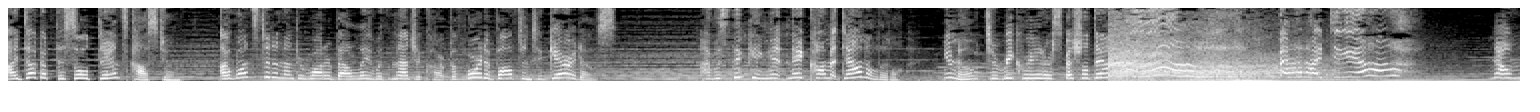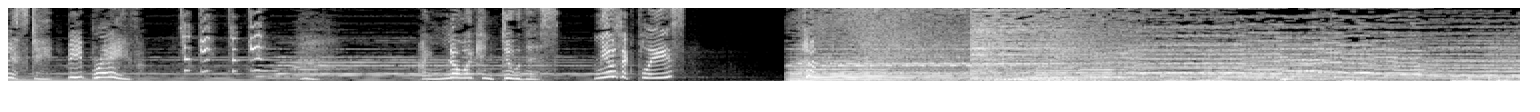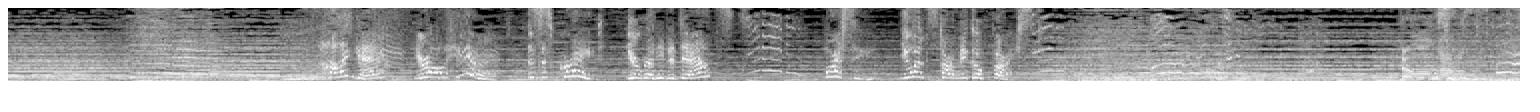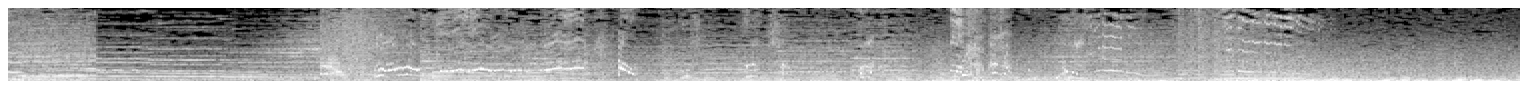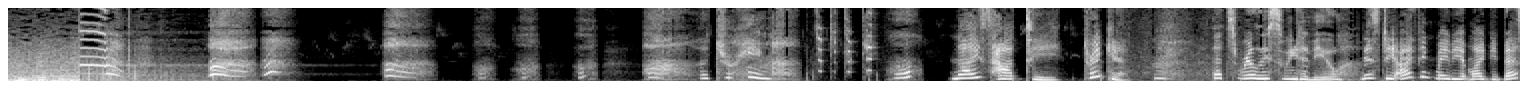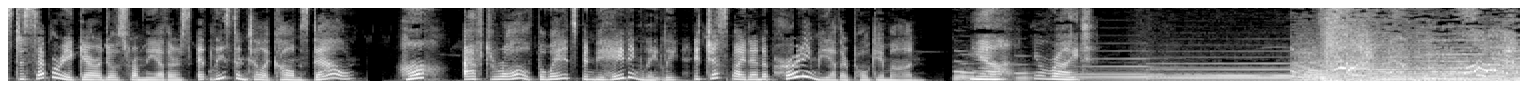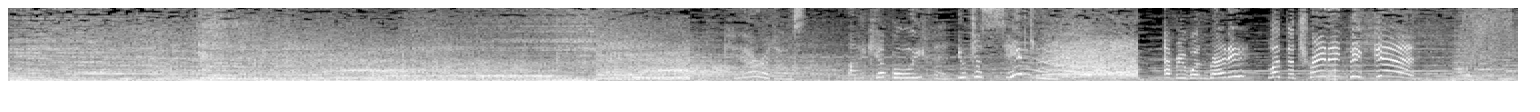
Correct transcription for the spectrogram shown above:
I dug up this old dance costume. I once did an underwater ballet with Magikarp before it evolved into Gyarados. I was thinking it may calm it down a little. You know, to recreate our special dance. Bad idea! Now, Misty, be brave! I know I can do this. Music, please! Great! You ready to dance? Horsea, you and Starmie go first. A oh! Dream. Nice hot tea. Drink it. Hmm. That's really sweet of you. Misty, I think maybe it might be best to separate Gyarados from the others, at least until it calms down. Huh? After all, the way it's been behaving lately, it just might end up hurting the other Pokemon. Yeah, you're right. believe it! You just saved me! Everyone ready? Let the training begin!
